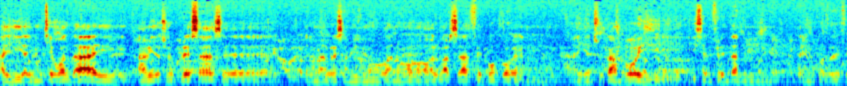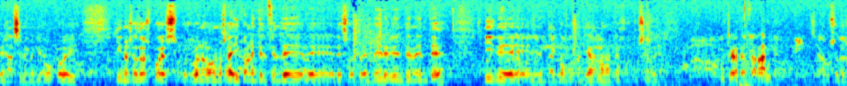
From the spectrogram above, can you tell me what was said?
hay, hay mucha igualdad y ha habido sorpresas, eh, el Manresa mismo ganó al Barça hace poco en, ahí en su campo y, y, se enfrentan en cuartos de final, si no me equivoco, y, y nosotros pues, pues bueno, vamos ahí con la intención de, de, de sorprender evidentemente y de, de intentarlo llegar lo más lejos posible. Muchas gracias, Ferran. A vosotros.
